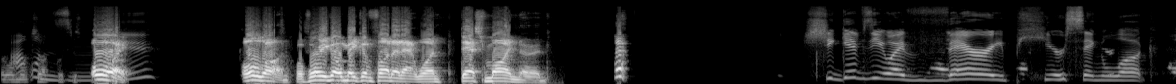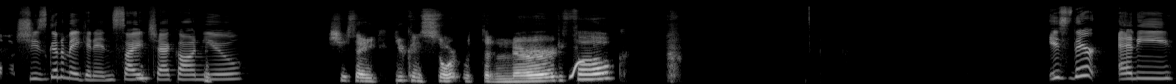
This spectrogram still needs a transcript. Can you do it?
That one's which Oi! Hold on, before you go making fun of that one, that's my nerd. She gives you a very piercing look. She's gonna make an insight mm. check on you. She's saying you can sort with the nerd folk. Is there any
